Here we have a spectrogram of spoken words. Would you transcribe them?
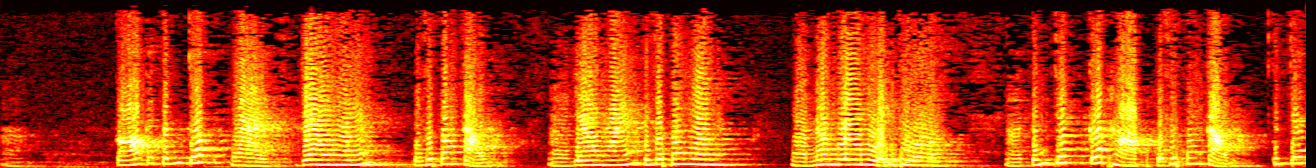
à, có cái tính chất là giao hoán của phép toán cộng à, giao hoán của phép toán nhân và nâng lên lũy thừa à, tính chất kết hợp của phép toán cộng tính chất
